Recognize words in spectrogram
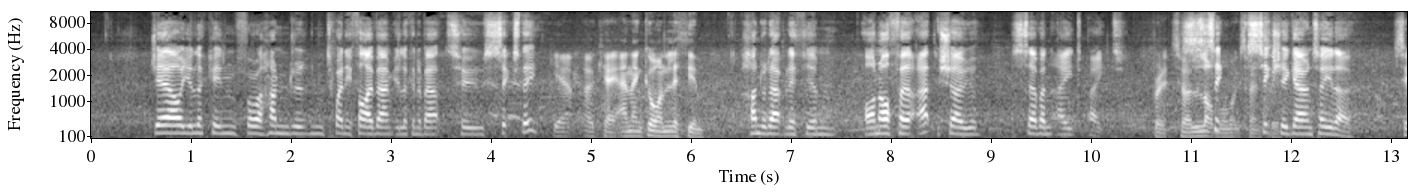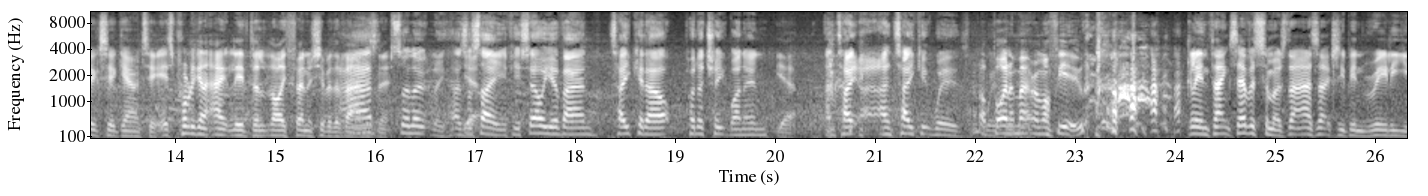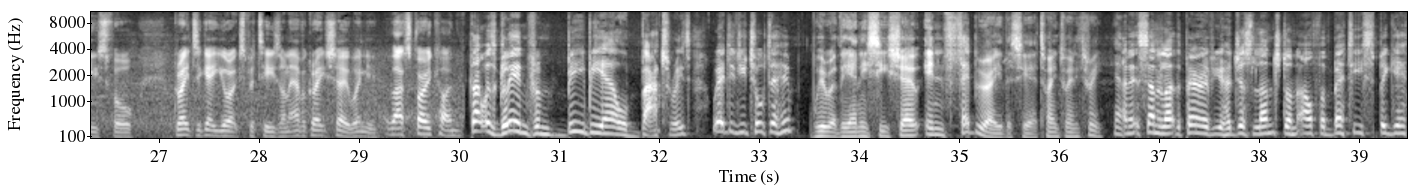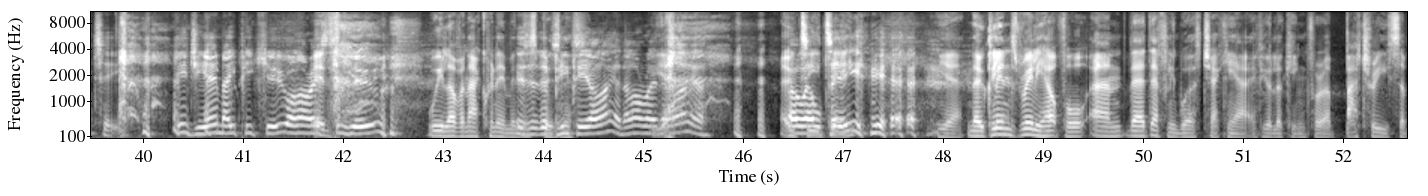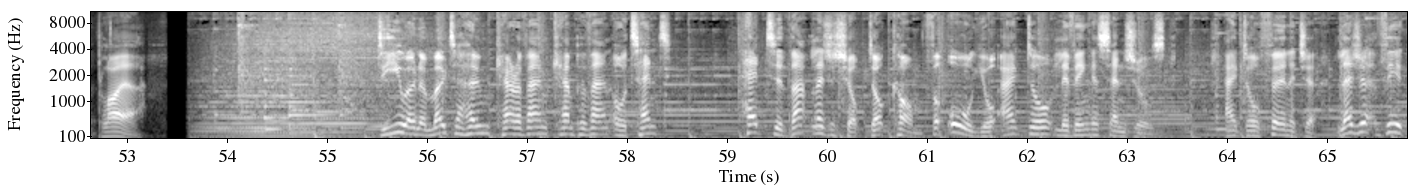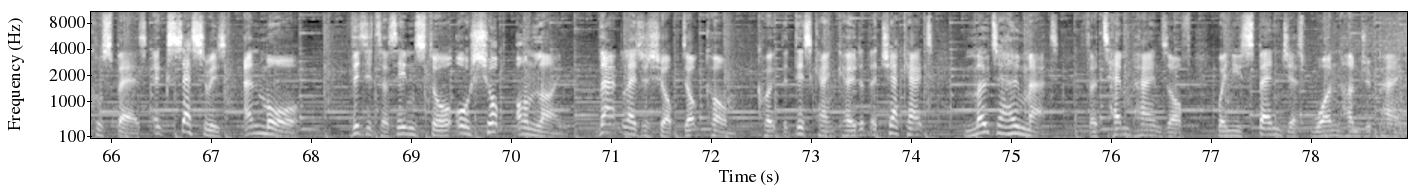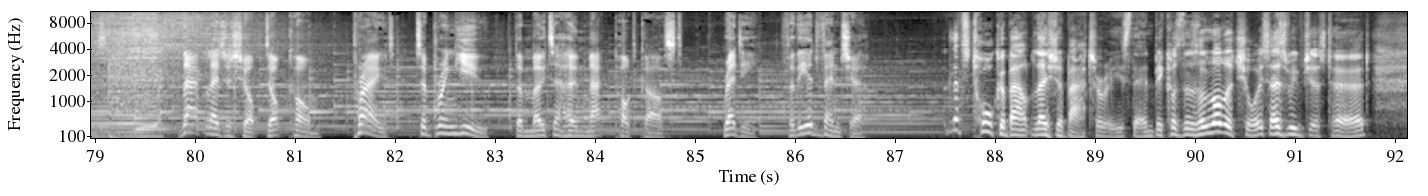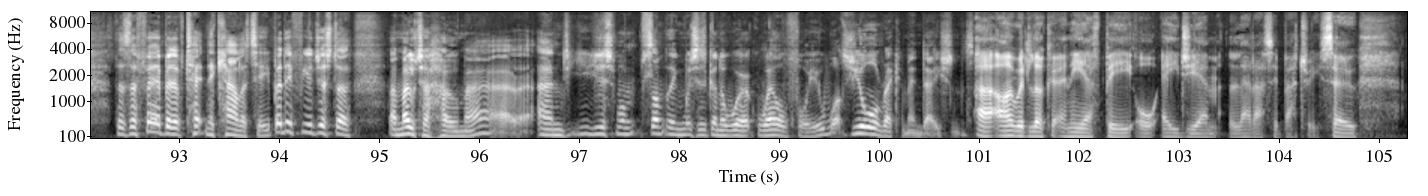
Gel, you're looking for 125 amp. You're looking about 260. yeah, okay, and then go on lithium. 100 amp lithium on offer at the show. 788. Brilliant. So a lot Six- more expensive. Six year guarantee though. Six year guarantee. It's probably going to outlive the life ownership of the van, isn't it? Absolutely. As Yeah. I say, if you sell your van, take it out, put a cheap one in. Yeah. and take and take it with. I'm not with- buying a matram off you. Glyn, thanks ever so much. That has actually been really useful. Great to get your expertise on it. Have a great show, won't you? That's very kind. That was Glyn from BBL Batteries. Where did you talk to him? We were at the NEC show in February this year, 2023. Yeah. And it sounded like the pair of you had just lunched on alphabeti spaghetti. EGM, APQ, RSTU. We love an acronym in Is this it a business. PPI, an RNI, Yeah. a OTT. OLP? Yeah. Yeah. No, Glyn's really helpful and they're definitely worth checking out if you're looking for a battery supplier. Do you own a motorhome, caravan, campervan, or tent? Head to thatleisureshop.com for all your outdoor living essentials. Outdoor furniture, leisure vehicle spares, accessories, and more. Visit us in store or shop online. Thatleisureshop.com. Quote the discount code at the checkout Motorhome Matt for £10 off when you spend just £100. Thatleisureshop.com. Proud to bring you the Motorhome Matt podcast. Ready for the adventure. Let's talk about leisure batteries then, because there's a lot of choice, as we've just heard. There's a fair bit of technicality, but if you're just a, a motorhomer uh, and you just want something which is going to work well for you, what's your recommendations? Uh, I would look at an EFB or AGM lead acid battery. So,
